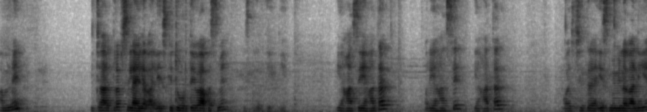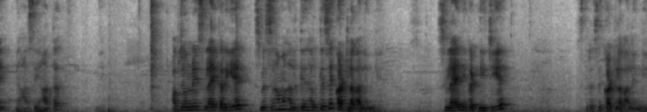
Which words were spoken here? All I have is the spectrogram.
हमने चार तरफ़ सिलाई लगा ली, इसके जोड़ते हुए आपस में। इस तरह देखिए, यहाँ से यहाँ तक और यहाँ से यहाँ तक। और इसी तरह इसमें भी लगा लिए, यहाँ से यहाँ तक। अब जो हमने सिलाई करी है, इसमें से हम हल्के हल्के से कट लगा लेंगे। सिलाई नहीं कटनी चाहिए, इस तरह से कट लगा लेंगे।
